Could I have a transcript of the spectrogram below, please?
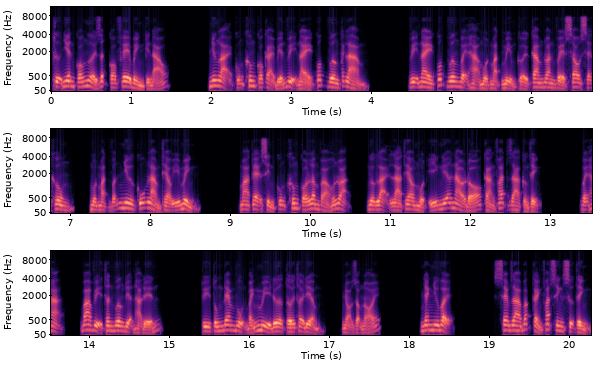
tự nhiên có người rất có phê bình kín đáo. Nhưng lại cũng không có cải biến vị này quốc vương cách làm. Vị này quốc vương bệ hạ một mặt mỉm cười cam đoan về sau sẽ không, một mặt vẫn như cũ làm theo ý mình. Mà kệ xỉn cũng không có lâm vào hỗn loạn, ngược lại là theo một ý nghĩa nào đó càng phát ra cường thịnh. Bệ hạ, ba vị thân vương điện hạ đến. Tùy tùng đem vụn bánh mì đưa tới thời điểm, nhỏ giọng nói, nhanh như vậy xem ra bắc cảnh phát sinh sự tình,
